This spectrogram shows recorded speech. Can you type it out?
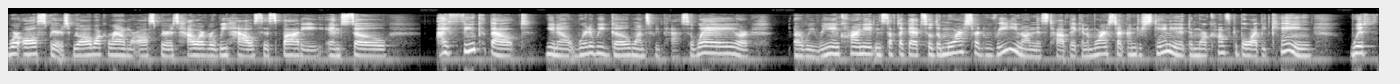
we're all spirits. We all walk around. We're all spirits. However, we house this body, and so I think about you know where do we go once we pass away, or are we reincarnated and stuff like that. So the more I started reading on this topic and the more I started understanding it, the more comfortable I became with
